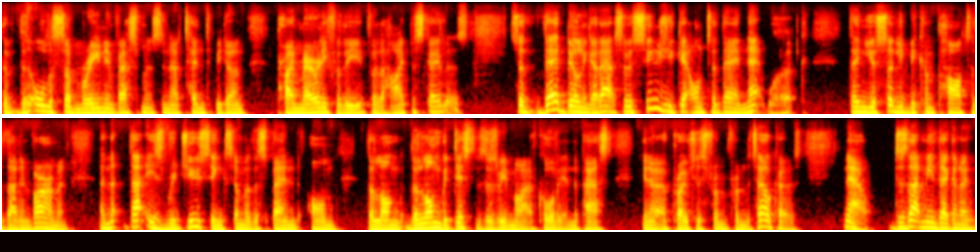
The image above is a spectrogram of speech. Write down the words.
the, the, all the submarine investments and now tend to be done primarily for the for the hyperscalers. So they're building it out. So as soon as you get onto their network, then you suddenly become part of that environment. And that, that is reducing some of the spend on the long the longer distances we might have called it in the past, you know, approaches from from the telcos. Now, does that mean they're going to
